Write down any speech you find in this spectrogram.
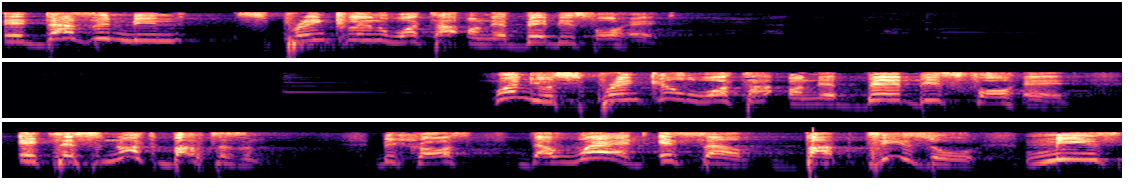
it doesn't mean sprinkling water on a baby's forehead. When you sprinkle water on a baby's forehead, it is not baptism. Because the word itself, baptizo, means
